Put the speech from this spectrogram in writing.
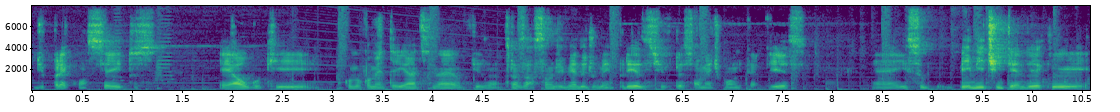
de preconceitos. É algo que, como eu comentei antes, né, eu fiz uma transação de venda de uma empresa, estive pessoalmente uma única vez. É, isso permite entender que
